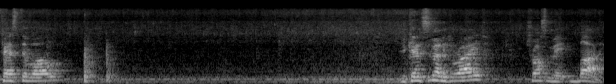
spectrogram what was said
Festival You can smell it, right? Trust me, bad.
